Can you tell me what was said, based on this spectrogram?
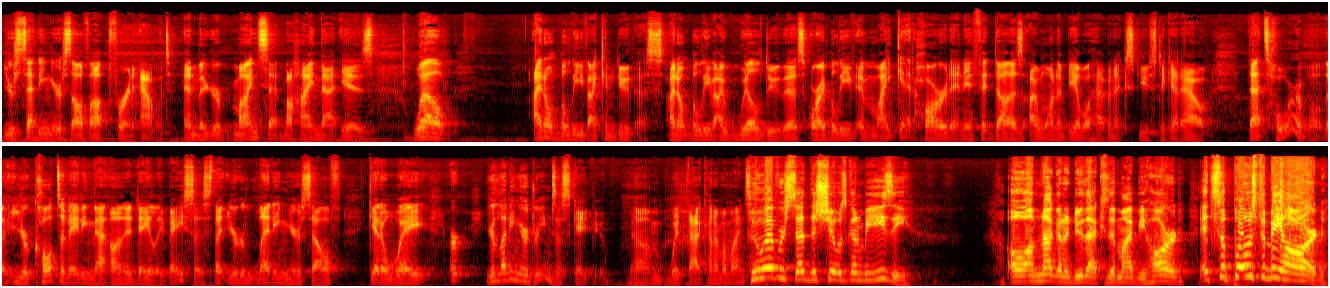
you're setting yourself up for an out, and the, your mindset behind that is, well, I don't believe I can do this. I don't believe I will do this, or I believe it might get hard, and if it does, I want to be able to have an excuse to get out. That's horrible. That you're cultivating that on a daily basis. That you're letting yourself get away, or you're letting your dreams escape you um, with that kind of a mindset. Whoever said this shit was going to be easy? Oh, I'm not going to do that because it might be hard. It's supposed to be hard.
